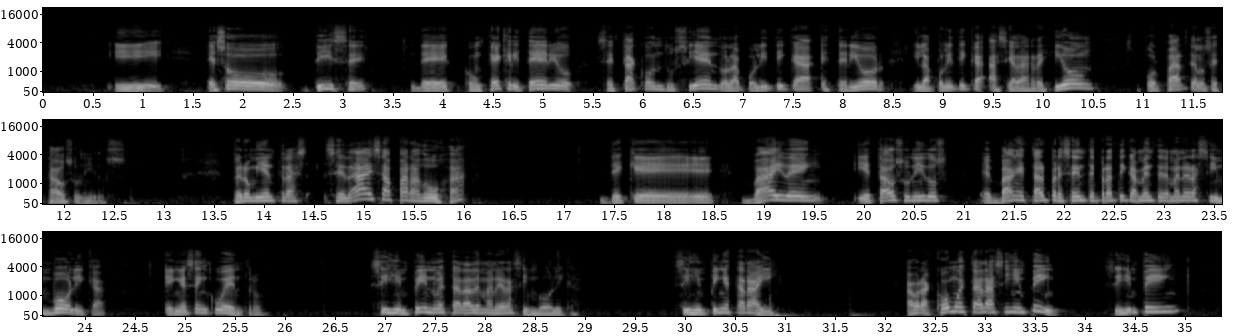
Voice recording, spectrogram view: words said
Y eso dice de con qué criterio se está conduciendo la política exterior y la política hacia la región por parte de los Estados Unidos. Pero mientras se da esa paradoja de que Biden y Estados Unidos eh, van a estar presentes prácticamente de manera simbólica en ese encuentro, Xi Jinping no estará de manera simbólica. Xi Jinping estará ahí. Ahora, ¿cómo estará Xi Jinping? Xi Jinping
